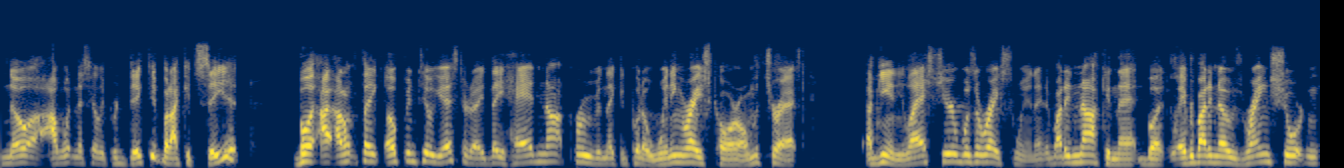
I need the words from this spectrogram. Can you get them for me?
know. I wouldn't necessarily predict it, but I could see it. But I, I don't think up until yesterday they had not proven they could put a winning race car on the track. Again, last year was a race win. Anybody knocking that, but everybody knows rain shortened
